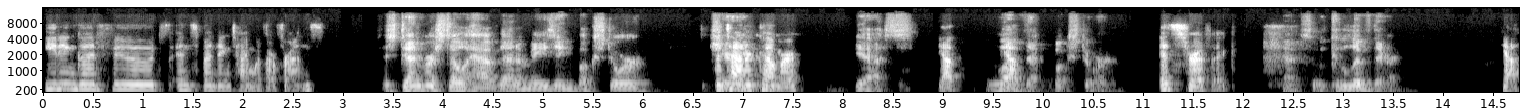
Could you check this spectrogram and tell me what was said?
eating good foods, and spending time with our friends. Does Denver still have that amazing bookstore? The tattered cover. Yes. Yep. Love yep. that bookstore. It's terrific. Absolutely. Could live there. Yeah.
